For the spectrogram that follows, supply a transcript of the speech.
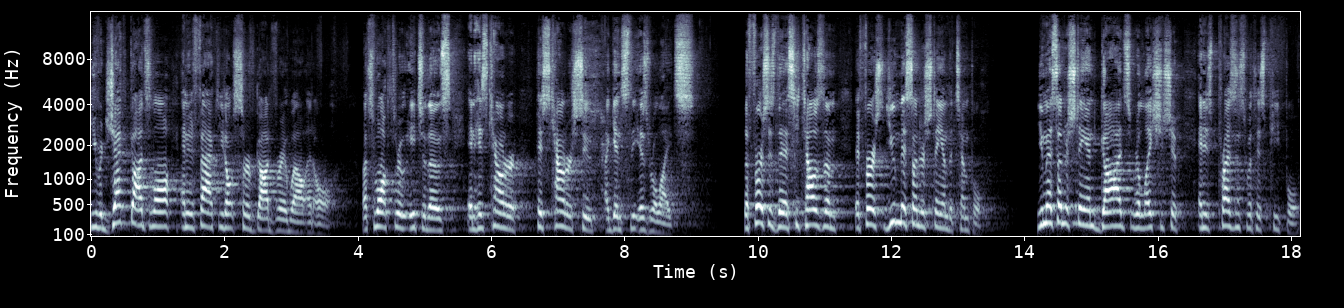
you reject God's law, and in fact, you don't serve God very well at all. Let's walk through each of those in his counter his countersuit against the Israelites. The first is this he tells them that first, you misunderstand the temple. You misunderstand God's relationship and his presence with his people.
